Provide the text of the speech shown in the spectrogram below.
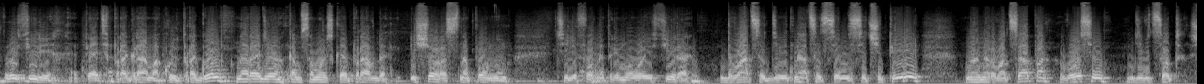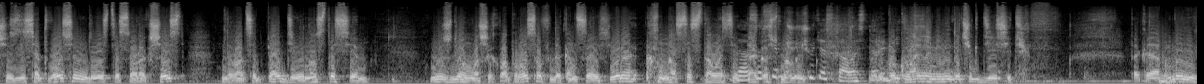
В эфире опять программа «Культ Прогон» на радио «Комсомольская правда». Еще раз напомним, телефоны прямого эфира 20 19 74, номер WhatsApp 8 968 246 25 97. Мы ждем ваших вопросов до конца эфира. У нас осталось не Да, так уж много. чуть-чуть осталось. Торопитесь. Буквально минуточек 10. Так, а мы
